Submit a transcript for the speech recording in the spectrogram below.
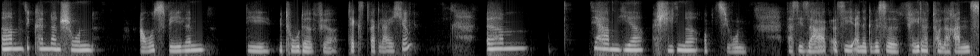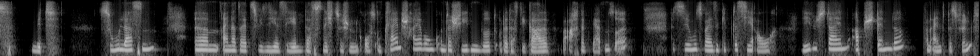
Ähm, Sie können dann schon auswählen die Methode für Textvergleiche. Ähm, Sie haben hier verschiedene Optionen, dass Sie, sagen, dass Sie eine gewisse Fehlertoleranz mit zulassen. Ähm, einerseits, wie Sie hier sehen, dass nicht zwischen Groß- und Kleinschreibung unterschieden wird oder dass die gerade beachtet werden soll. Beziehungsweise gibt es hier auch Lebenstein-Abstände von 1 bis 5.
